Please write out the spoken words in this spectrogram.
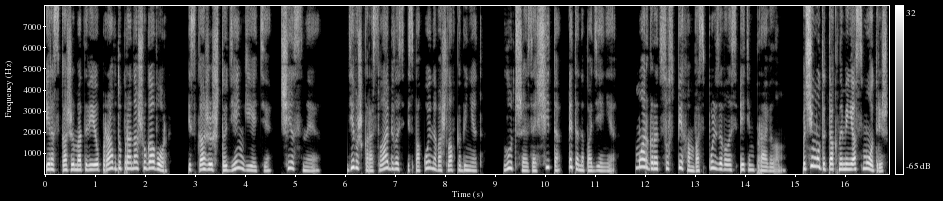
и расскажи Матвею правду про наш уговор, и скажи, что деньги эти честные». Девушка расслабилась и спокойно вошла в кабинет. Лучшая защита — это нападение. Маргарет с успехом воспользовалась этим правилом. «Почему ты так на меня смотришь?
